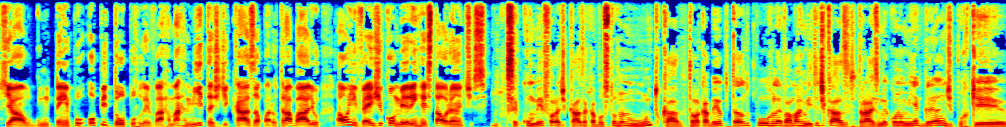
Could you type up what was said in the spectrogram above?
que há algum tempo optou por levar marmitas de casa para o trabalho ao invés de comer em restaurantes. Você comer fora de casa acabou se tornando muito caro, então acabei optando por levar marmita de casa. Traz uma economia grande, porque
